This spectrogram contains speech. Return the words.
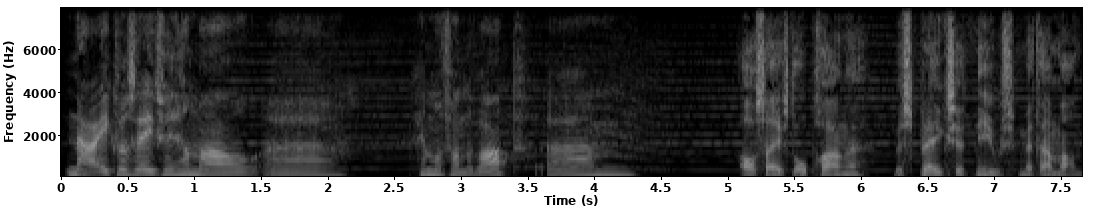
nou, ik was even helemaal, helemaal van de wap. Ehm, Als ze heeft opgehangen, bespreekt ze het nieuws met haar man.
